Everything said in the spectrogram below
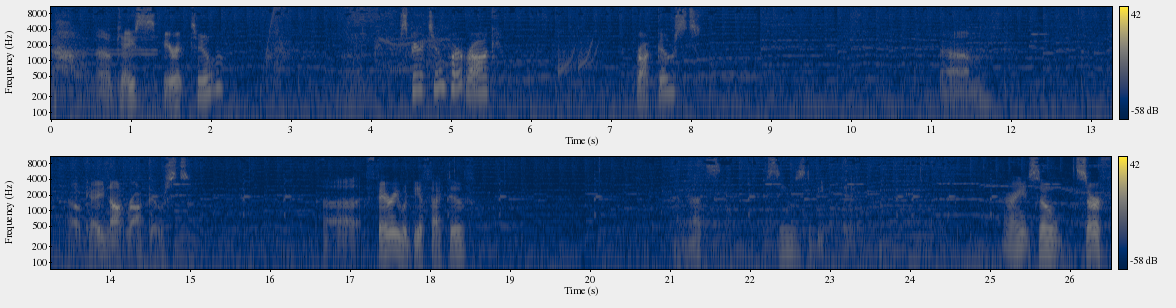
Okay, Spiritomb? Spiritomb part rock? Rock Ghost? Um. Okay, not Rock ghosts. Uh, Fairy would be effective. And that seems to be it. Alright, so Surf.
